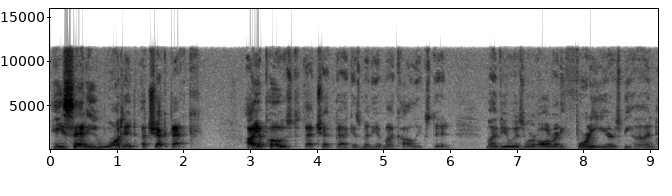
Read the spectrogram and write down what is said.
He said he wanted a check back. I opposed that check back, as many of my colleagues did. My view is we're already 40 years behind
